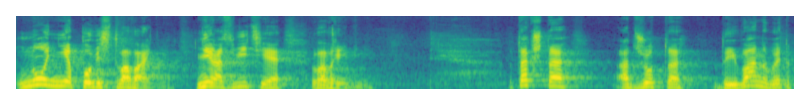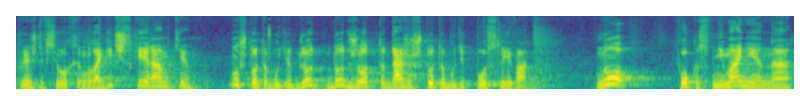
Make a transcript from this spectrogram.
но не повествование, не развитие во времени. Так что от Джотто до Иванова это прежде всего хронологические рамки. Ну, что-то будет до Джотто, даже что-то будет после Иванова. Но фокус внимания на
